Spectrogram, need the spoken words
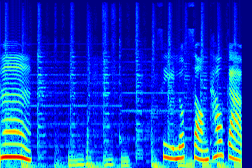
ห้าสี่ลบสองเท่ากับ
